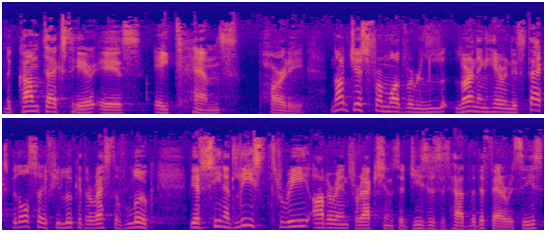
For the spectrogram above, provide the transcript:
The context here is a tense party. Not just from what we're l- learning here in this text, but also if you look at the rest of Luke, we have seen at least three other interactions that Jesus has had with the Pharisees.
